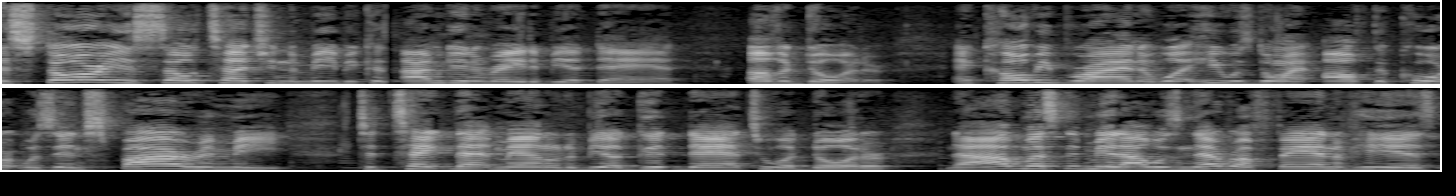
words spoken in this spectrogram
The story is so touching to me because I'm getting ready to be a dad of a daughter. And Kobe Bryant and what he was doing off the court was inspiring me to take that mantle to be a good dad to a daughter. Now, I must admit, I was never a fan of his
